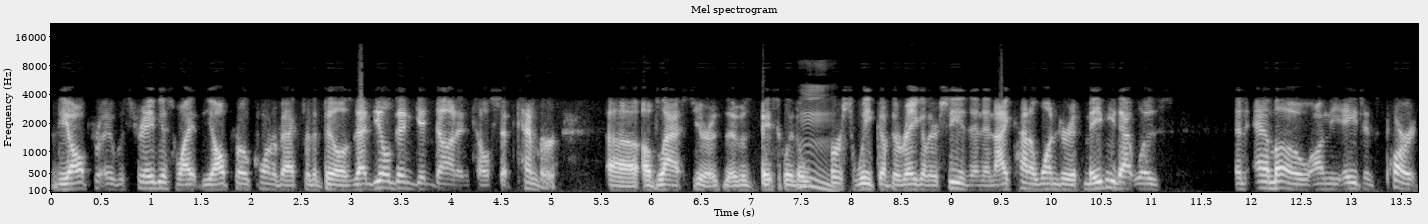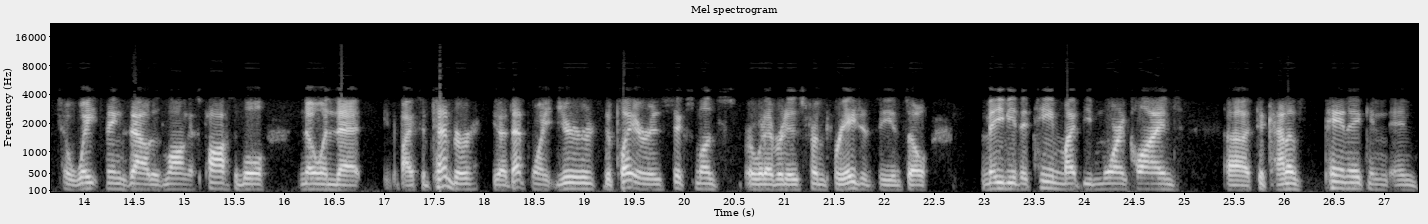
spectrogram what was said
the all pro, it was Tre'Davious White, the all pro cornerback for the Bills. That deal didn't get done until September uh, of last year. It was basically the mm. first week of the regular season. And I kind of wonder if maybe that was an MO on the agent's part to wait things out as long as possible, knowing that by September, you know, at that point, you're the player is six months or whatever it is from free agency, and so maybe the team might be more inclined uh, to kind of panic and, and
